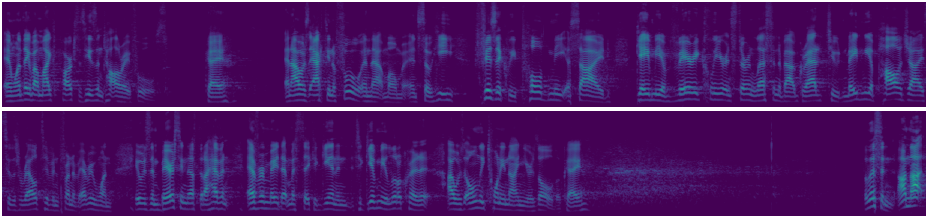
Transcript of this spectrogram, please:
And one thing about Mike Parks is he doesn't tolerate fools, okay? And I was acting a fool in that moment. And so he physically pulled me aside, gave me a very clear and stern lesson about gratitude, made me apologize to this relative in front of everyone. It was embarrassing enough that I haven't ever made that mistake again. And to give me a little credit, I was only 29 years old, okay? but listen, I'm not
